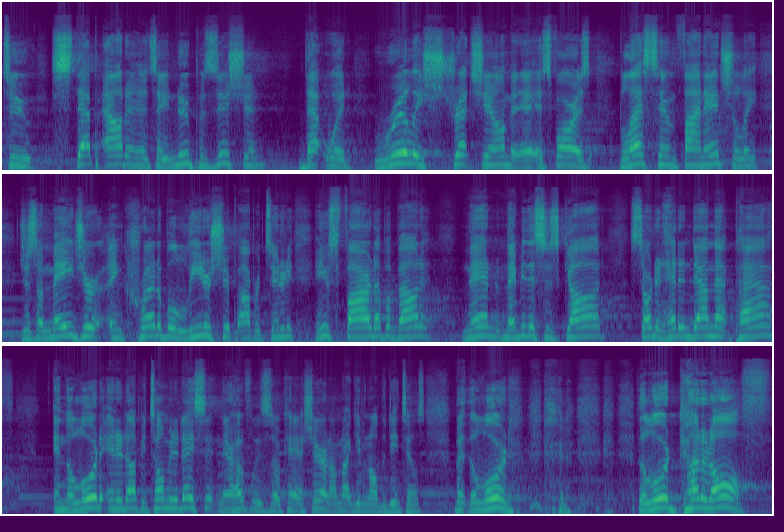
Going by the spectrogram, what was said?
to step out and it's a new position that would really stretch him as far as bless him financially. Just a major, incredible leadership opportunity. And he was fired up about it. Man, maybe this is God. Started heading down that path. And the Lord ended up, he told me today, sitting there, hopefully this is okay. I share it. I'm not giving all the details. But the Lord, the Lord cut it off.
